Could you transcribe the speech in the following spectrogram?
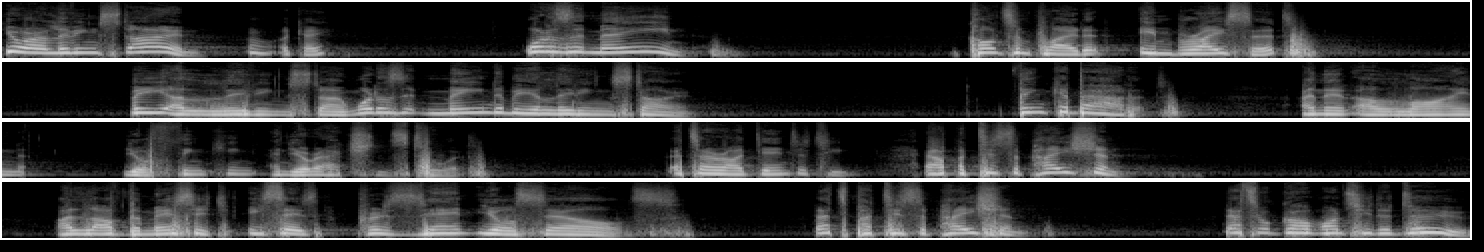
You are a living stone. Oh, okay. What does it mean? Contemplate it, embrace it, be a living stone. What does it mean to be a living stone? Think about it and then align your thinking and your actions to it. That's our identity, our participation. I love the message. He says, present yourselves. That's participation. That's what God wants you to do.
